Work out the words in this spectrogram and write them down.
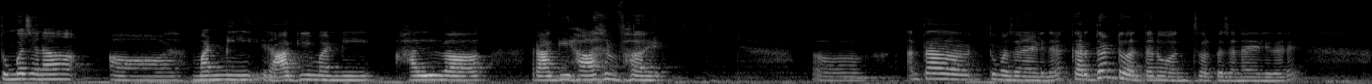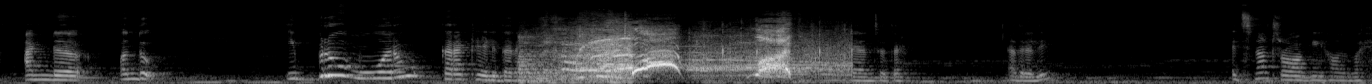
ತುಂಬ ಜನ ಮಣ್ಣಿ ರಾಗಿ ಮಣ್ಣಿ ಹಲ್ವಾ ರಾಗಿ ಹಾಲ್ವಾಯ್ ಆ, ಅಂತ ತುಂಬ ಜನ ಹೇಳಿದ್ದಾರೆ. ಕರ್ದಂಟು ಅಂತಲೂ ಒಂದು ಸ್ವಲ್ಪ ಜನ ಹೇಳಿದ್ದಾರೆ. ಆ್ಯಂಡ್ ಒಂದು ಇಬ್ಬರು ಮೂವರು ಕರೆಕ್ಟ್ ಹೇಳಿದ್ದಾರೆ. ಅನ್ಸುತ್ತೆ ಅದರಲ್ಲಿ. ಇಟ್ಸ್ ನಾಟ್ ರಾಗಿ ಹಾಲ್ವಾಯ್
